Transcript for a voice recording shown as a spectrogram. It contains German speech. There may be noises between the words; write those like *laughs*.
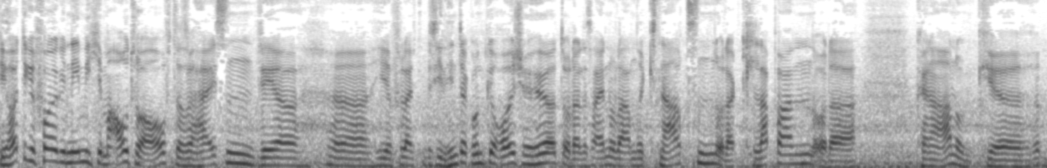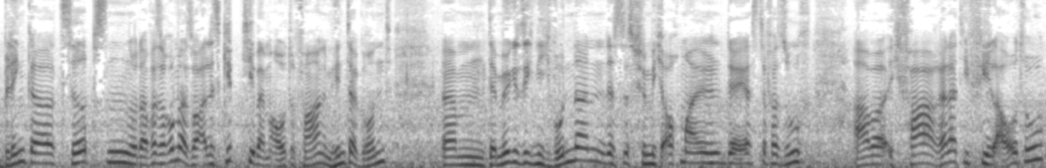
Die heutige Folge nehme ich im Auto auf. Das soll heißen, wer äh, hier vielleicht ein bisschen Hintergrundgeräusche hört oder das eine oder andere Knarzen oder Klappern oder keine Ahnung, äh, Blinker, Zirpsen oder was auch immer so alles gibt hier beim Autofahren im Hintergrund, ähm, der möge sich nicht wundern. Das ist für mich auch mal der erste Versuch. Aber ich fahre relativ viel Auto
